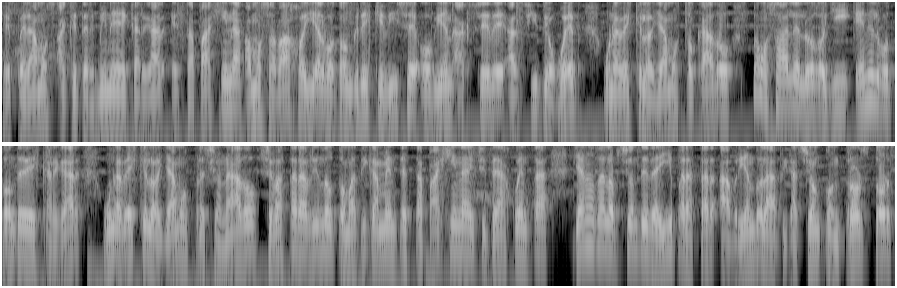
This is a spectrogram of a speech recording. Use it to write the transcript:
Esperamos a que termine de cargar esta página. Vamos abajo ahí al botón gris que dice o bien accede al sitio web. Una vez que lo hayamos tocado, vamos a darle luego allí en el botón de descargar. Una vez que lo hayamos presionado, se va a estar abriendo automáticamente esta página y si te das cuenta ya nos da la opción desde ahí para estar abriendo la aplicación Control Store.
